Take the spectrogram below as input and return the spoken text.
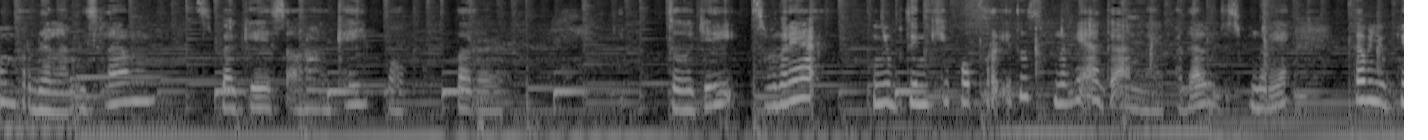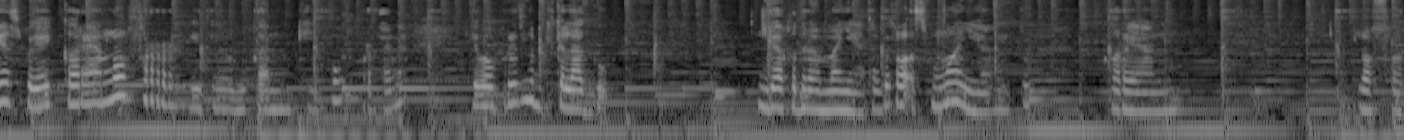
memperdalam Islam sebagai seorang K-popper. Itu jadi sebenarnya nyebutin K-popper itu sebenarnya agak aneh. Padahal itu sebenarnya kita menyebutnya sebagai Korean lover gitu bukan K-popper. Karena K-popper itu lebih ke lagu nggak ke dramanya. Tapi kalau semuanya itu Korean lover.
